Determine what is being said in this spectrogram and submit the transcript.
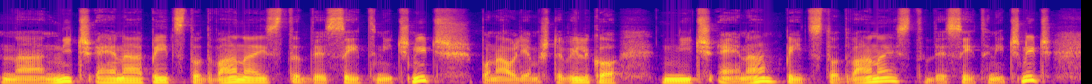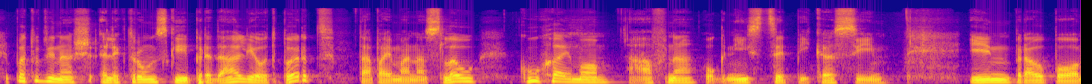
na nič 1 512 10 nič nič, ponavljam številko nič 1 512 10 nič nič, pa tudi naš elektronski predal je odprt, ta pa ima naslov kuhajmo afna ognistce.si. In prav po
